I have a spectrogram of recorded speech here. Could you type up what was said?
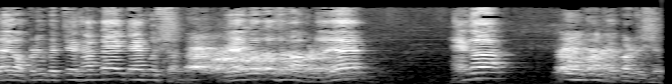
ਚਾਹੇ ਆਪਣੇ ਬੱਚੇ ਖਾਂਦਾ ਹੈ ਚਾਹੇ ਕੁਛ ਕਰਦਾ ਹੈ। ਚਾਹੇ ਉਹਦਾ ਸੁਭਾਅ ਬਣਾਇਆ ਹੈਗਾ ਉਹ ਹੈ ਪੜ੍ਹਨੇ ਚ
